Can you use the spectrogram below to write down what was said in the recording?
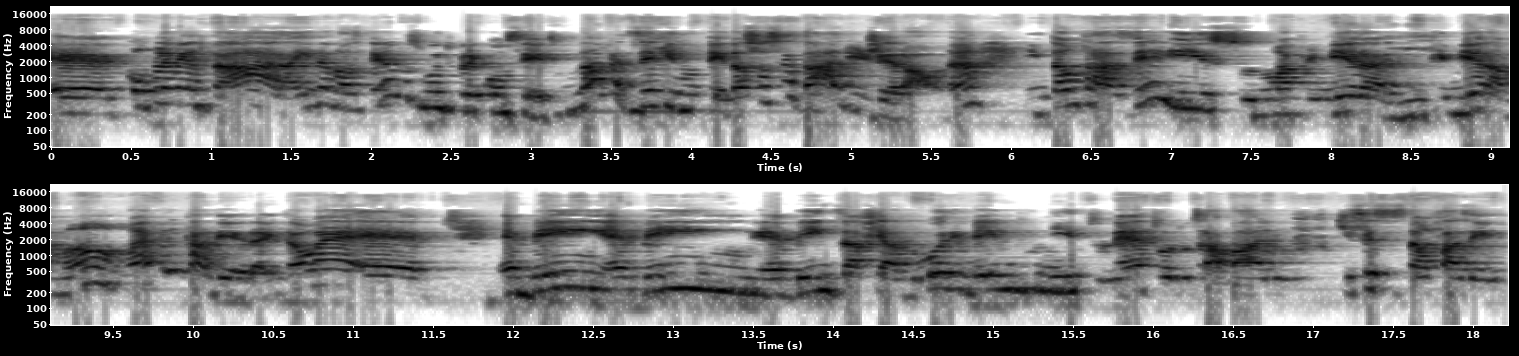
é, complementar, ainda nós temos muito preconceito, não dá para dizer que não tem, da sociedade em geral, né, então trazer isso numa primeira, em primeira mão não é brincadeira, então é, é, é bem, é bem, é bem desafiador e bem bonito, né? Todo o trabalho que vocês estão fazendo.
